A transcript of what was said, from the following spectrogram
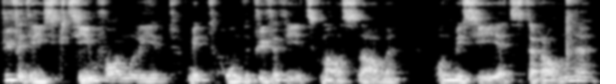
35 Ziele formuliert mit 145 Massnahmen und wir sind jetzt dran,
